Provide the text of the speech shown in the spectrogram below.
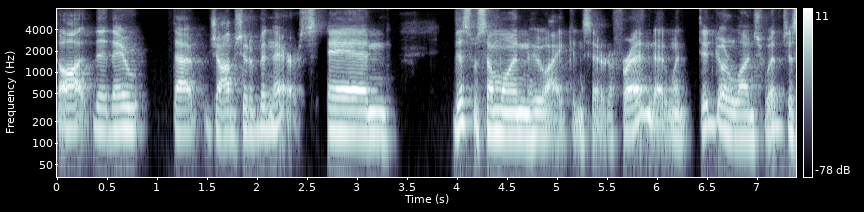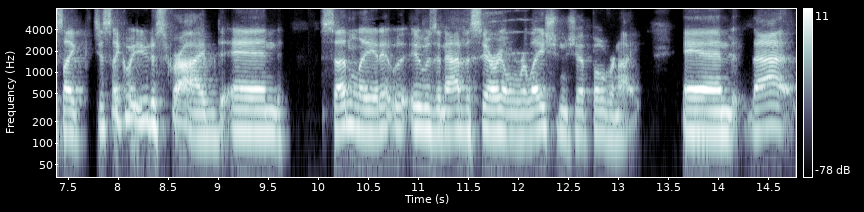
thought that they that job should have been theirs and this was someone who I considered a friend. I went did go to lunch with, just like just like what you described, and suddenly it, it, was an adversarial relationship overnight, and that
